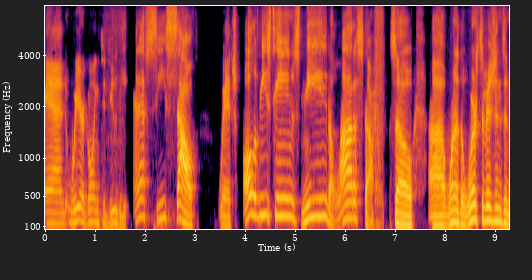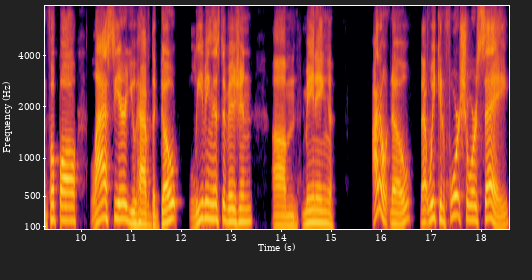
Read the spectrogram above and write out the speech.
and we are going to do the NFC South, which all of these teams need a lot of stuff. So, uh, one of the worst divisions in football. Last year, you have the GOAT leaving this division, um, meaning I don't know that we can for sure say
